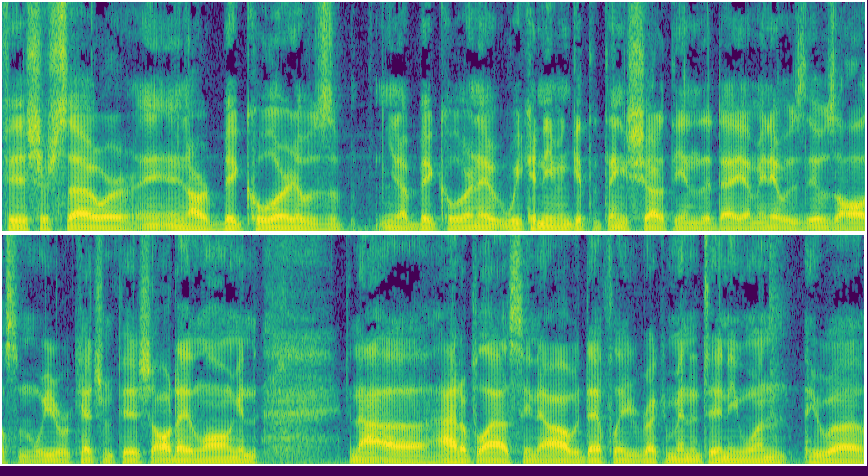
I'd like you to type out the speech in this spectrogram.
fish or so, or in, our big cooler. It was you know big cooler, and it, we couldn't even get the thing shut at the end of the day. I mean, it was it was awesome. We were catching fish all day long, and and I, uh, had a blast. You know, I would definitely recommend it to anyone who uh,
